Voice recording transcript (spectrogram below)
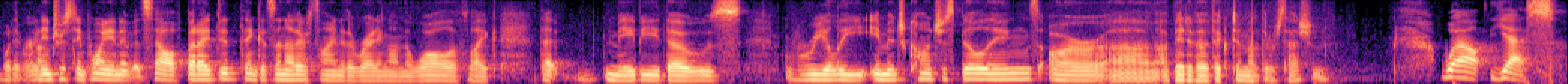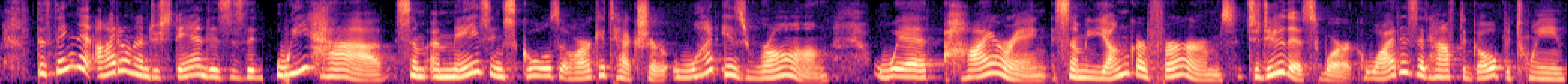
whatever an interesting point in of itself but i did think it's another sign of the writing on the wall of like that maybe those really image conscious buildings are uh, a bit of a victim of the recession Well, yes. The thing that I don't understand is, is that we have some amazing schools of architecture. What is wrong with hiring some younger firms to do this work? Why does it have to go between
